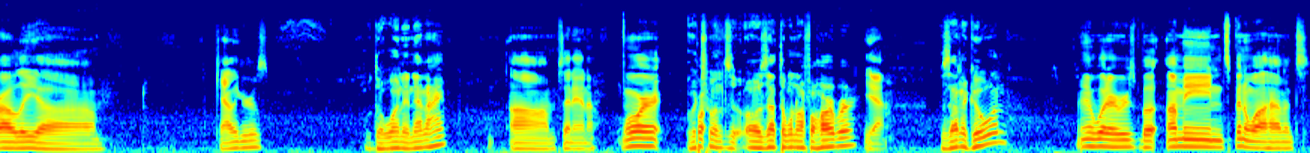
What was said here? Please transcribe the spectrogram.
Probably uh, Cali girls, The one in Anaheim. um, Santa Ana, or Which one's? Oh, is that the one off of Harbor? yeah, Is that a good one? yeah, whatever's. But I mean, it's been a while. I haven't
